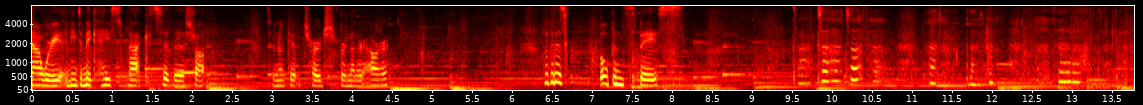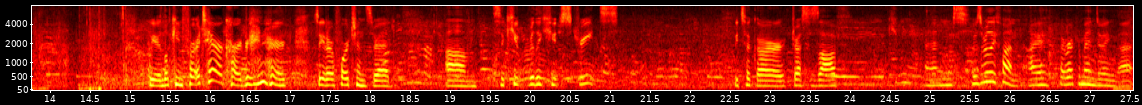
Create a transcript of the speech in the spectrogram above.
now we need to make haste back to the shop so we don't get charged for another hour. Look at this open space. Da, da, da, we are looking for a tarot card reader to get our fortunes read. Um, it's a cute, really cute street. We took our dresses off and it was really fun. I, I recommend doing that.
